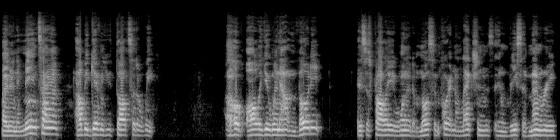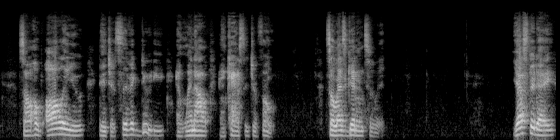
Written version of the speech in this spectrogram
But in the meantime, I'll be giving you thoughts of the week. I hope all of you went out and voted. This is probably one of the most important elections in recent memory. So I hope all of you did your civic duty and went out and casted your vote. So let's get into it. Yesterday,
